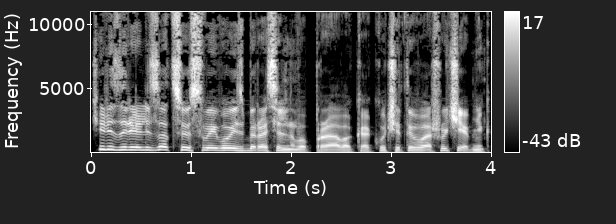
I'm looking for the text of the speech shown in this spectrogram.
через реализацию своего избирательного права, как учит и ваш учебник.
